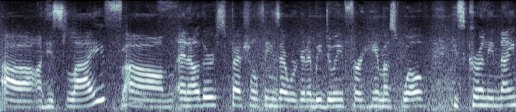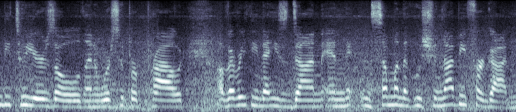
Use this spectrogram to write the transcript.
uh, on his life um, and other special things that we're going to be doing for him as well. He's currently 92 years old, and we're super proud of everything that he's done, and, and someone who should not be forgotten.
